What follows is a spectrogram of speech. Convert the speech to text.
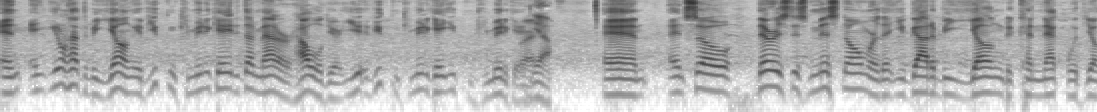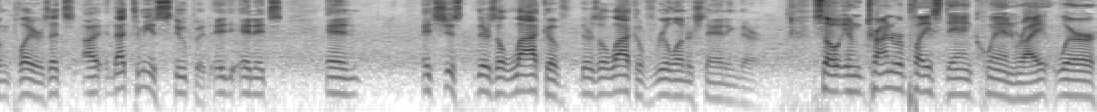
And, and you don't have to be young. If you can communicate, it doesn't matter how old you are. You, if you can communicate, you can communicate. Yeah. And and so there is this misnomer that you've got to be young to connect with young players. That's I, that to me is stupid. It, and it's and it's just there's a lack of there's a lack of real understanding there. So, in trying to replace Dan Quinn, right, where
